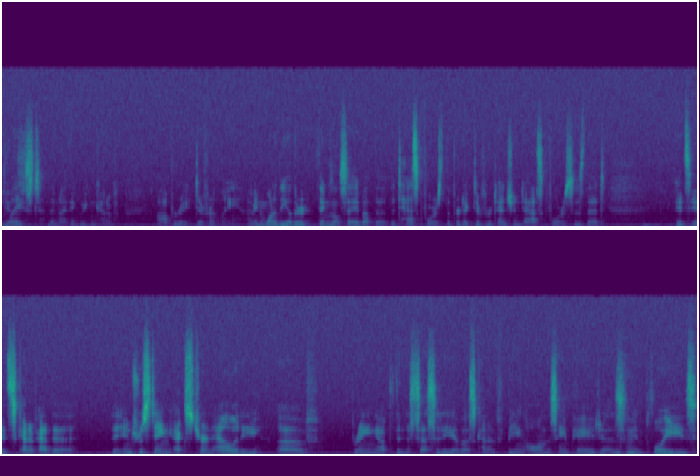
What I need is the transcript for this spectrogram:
Yes. placed, then I think we can kind of operate differently. I mean, one of the other things I'll say about the, the task force, the predictive retention task force, is that it's, it's kind of had the, the interesting externality of bringing up the necessity of us kind of being all on the same page as Mhm. employees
